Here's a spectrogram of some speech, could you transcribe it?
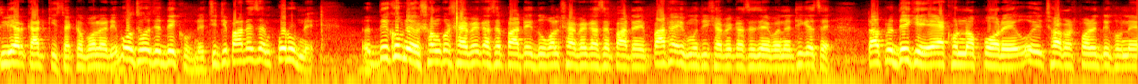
ক্লিয়ার কাট কিছু একটা বলারই বলছে যে দেখুন নে, চিঠি পাঠাইছেন, পড়ুন নে। দেখুন নে, শঙ্কর সাহেবের কাছে পাঠে দোবাল সাহেবের কাছে পাঠে পাঠাই, মোদি সাহেবের কাছে যাই মানে ঠিক আছে। তারপরে দেখি এখন না পরে, ওই ছয় মাস পরে দেখুন নে,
